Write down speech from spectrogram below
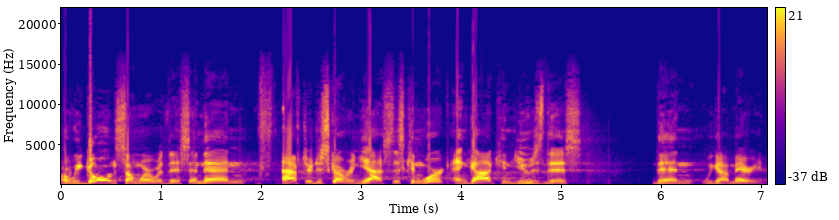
are we going somewhere with this? And then after discovering, yes, this can work and God can use this, then we got married.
